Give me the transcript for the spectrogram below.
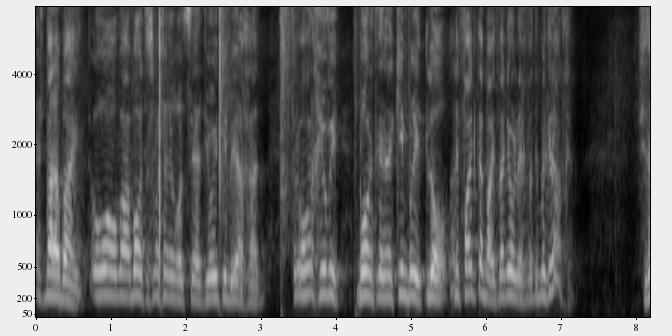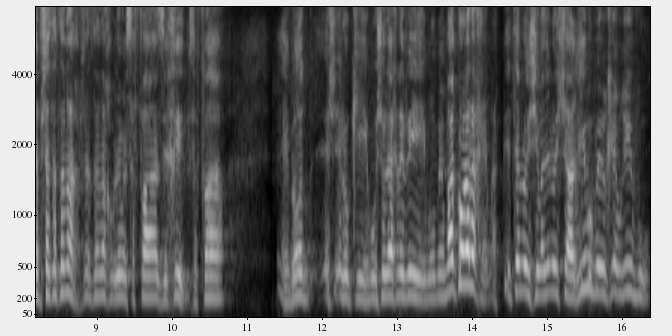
יש בעל הבית, הוא אומר, בואו תעשו מה שאני רוצה, תהיו איתי ביחד. אפילו במובן החיובי, בואו נקים ברית, לא, אני אפרק את הבית ואני הולך ואני מגלה אתכם. שזה פשט התנ"ך, פשט התנ"ך הוא מדבר בשפה זכרית, בשפה מאוד, יש אלוקים, הוא שולח נביאים, הוא אומר, מה קורה לכם? אתם לא אישים ואני לא אישה, ריבו ביניכם ריבו.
